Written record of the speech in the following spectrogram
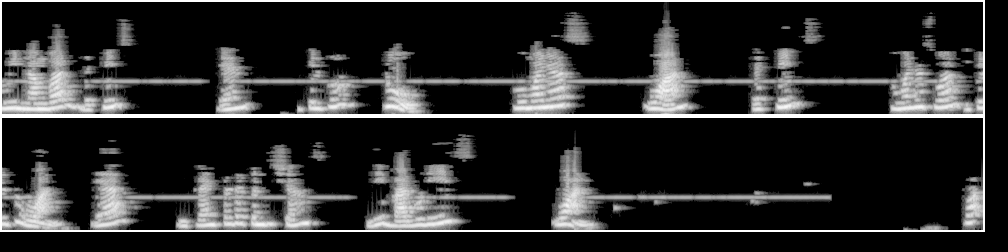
2 in number that means n equal to 2. 2 minus 1 that means 2 minus 1 equal to 1. Here in Klinefelter conditions the Barr-Body is 1. What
